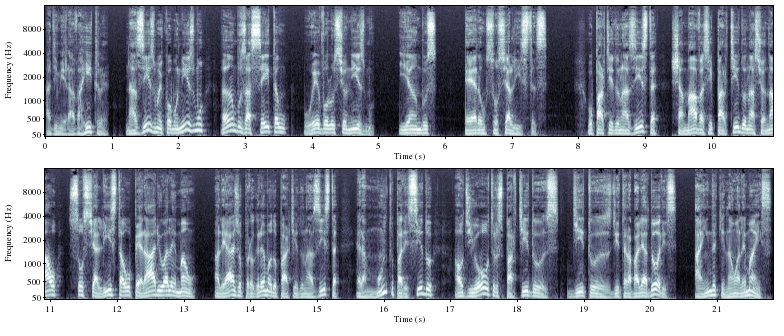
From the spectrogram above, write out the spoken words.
admirava Hitler. Nazismo e comunismo ambos aceitam o evolucionismo e ambos eram socialistas. O Partido Nazista chamava-se Partido Nacional Socialista Operário Alemão. Aliás, o programa do Partido Nazista era muito parecido ao de outros partidos ditos de trabalhadores, ainda que não alemães.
